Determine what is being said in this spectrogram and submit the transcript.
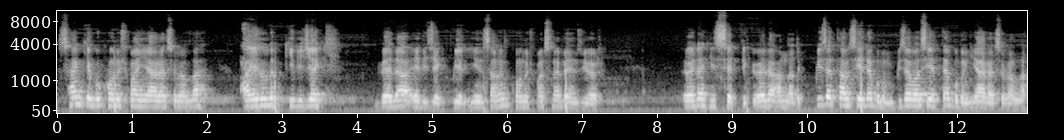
sanki bu konuşman Ya Resulallah ayrılıp gidecek, veda edecek bir insanın konuşmasına benziyor. Öyle hissettik, öyle anladık. Bize tavsiyede bulun, bize vasiyette bulun Ya Resulallah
